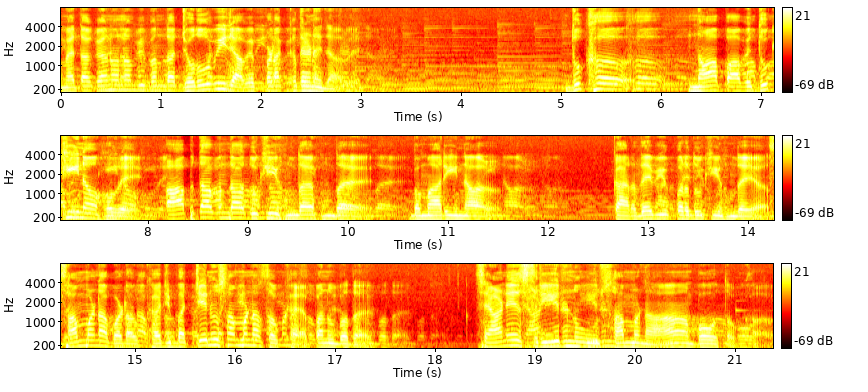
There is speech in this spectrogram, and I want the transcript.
ਮੈਂ ਤਾਂ ਕਹਿੰਦਾ ਨਾ ਵੀ ਬੰਦਾ ਜਦੋਂ ਵੀ ਜਾਵੇ, ਪੜਕ ਦੇਣੇ ਜਾਵੇ। ਦੁੱਖ ਨਾ ਪਾਵੇ, ਦੁਖੀ ਨਾ ਹੋਵੇ। ਆਪ ਦਾ ਬੰਦਾ ਦੁਖੀ ਹੁੰਦਾ ਹੁੰਦਾ ਹੈ, ਬਿਮਾਰੀ ਨਾਲ। ਘਰ ਦੇ ਵੀ ਉੱਪਰ ਦੁਖੀ ਹੁੰਦੇ ਆ। ਸਾਹਮਣਾ ਬੜਾ ਔਖਾ ਜੀ। ਬੱਚੇ ਨੂੰ ਸਾਹਮਣਾ ਸੌਖਾ ਹੈ, ਆਪਾਂ ਨੂੰ ਪਤਾ ਹੈ। ਸਿਆਣੇ ਸਰੀਰ ਨੂੰ ਸਾਹਮਣਾ ਬਹੁਤ ਔਖਾ।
